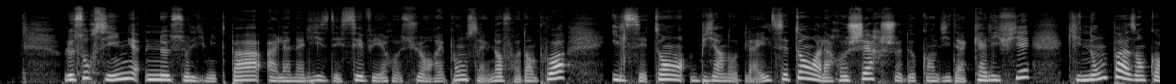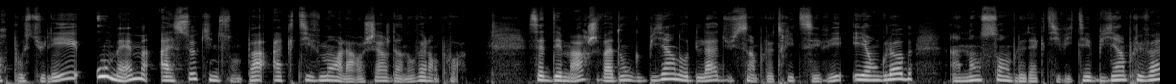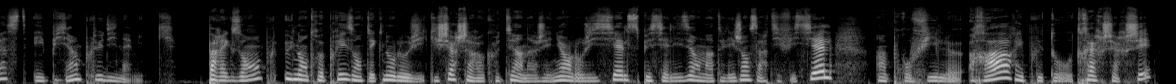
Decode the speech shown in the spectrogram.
Le sourcing ne se limite pas à l'analyse des CV reçus en réponse à une offre d'emploi, il s'étend bien au-delà. Il s'étend à la recherche de candidats qualifiés qui n'ont pas encore postulé ou même à ceux qui ne sont pas activement à la recherche d'un nouvel emploi. Cette démarche va donc bien au-delà du simple tri de CV et englobe un ensemble d'activités bien plus vastes et bien plus dynamiques. Par exemple, une entreprise en technologie qui cherche à recruter un ingénieur logiciel spécialisé en intelligence artificielle, un profil rare et plutôt très recherché,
